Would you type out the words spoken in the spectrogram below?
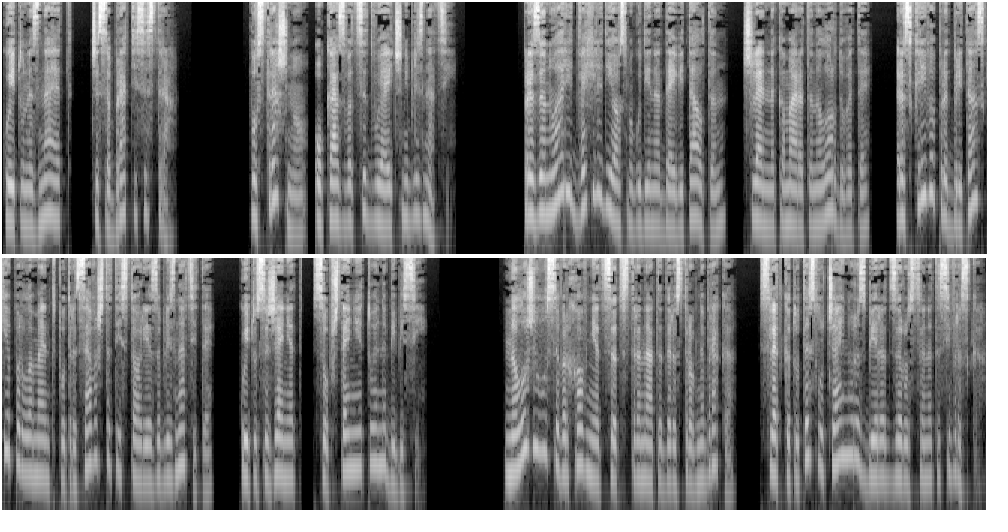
които не знаят, че са брат и сестра. Пострашно оказват се двояични близнаци. През януари 2008 година Дейвид Алтън, член на Камарата на лордовете, разкрива пред британския парламент потрясаващата история за близнаците, които се женят, съобщението е на BBC. Наложило се Върховният съд в страната да разтрогне брака, след като те случайно разбират за родствената си връзка.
